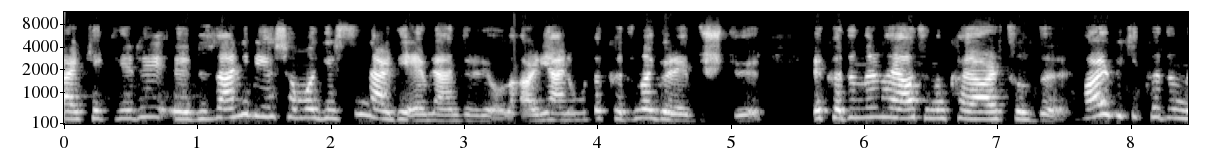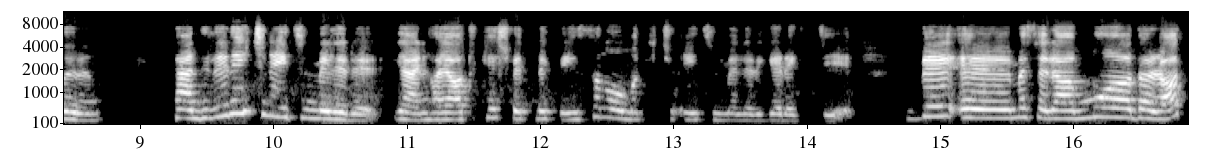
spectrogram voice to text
erkekleri düzenli bir yaşama girsinler diye evlendiriyorlar. Yani burada kadına görev düştüğü ve kadınların hayatının karartıldığı. Halbuki kadınların kendileri için eğitilmeleri, yani hayatı keşfetmek ve insan olmak için eğitilmeleri gerektiği ve e, mesela Muadarat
